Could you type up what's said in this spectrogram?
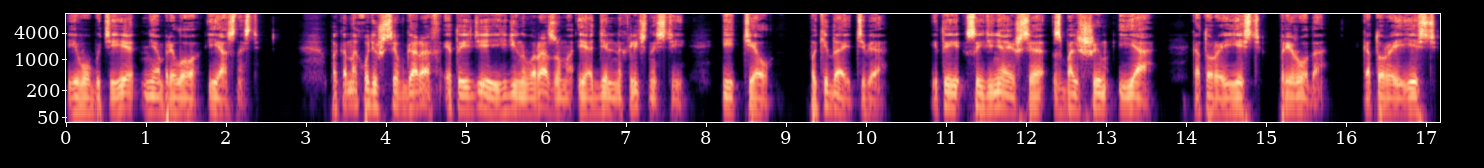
его бытие не обрело ясность. Пока находишься в горах, эта идея единого разума и отдельных личностей и тел покидает тебя, и ты соединяешься с большим «я», которое есть природа, которое есть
